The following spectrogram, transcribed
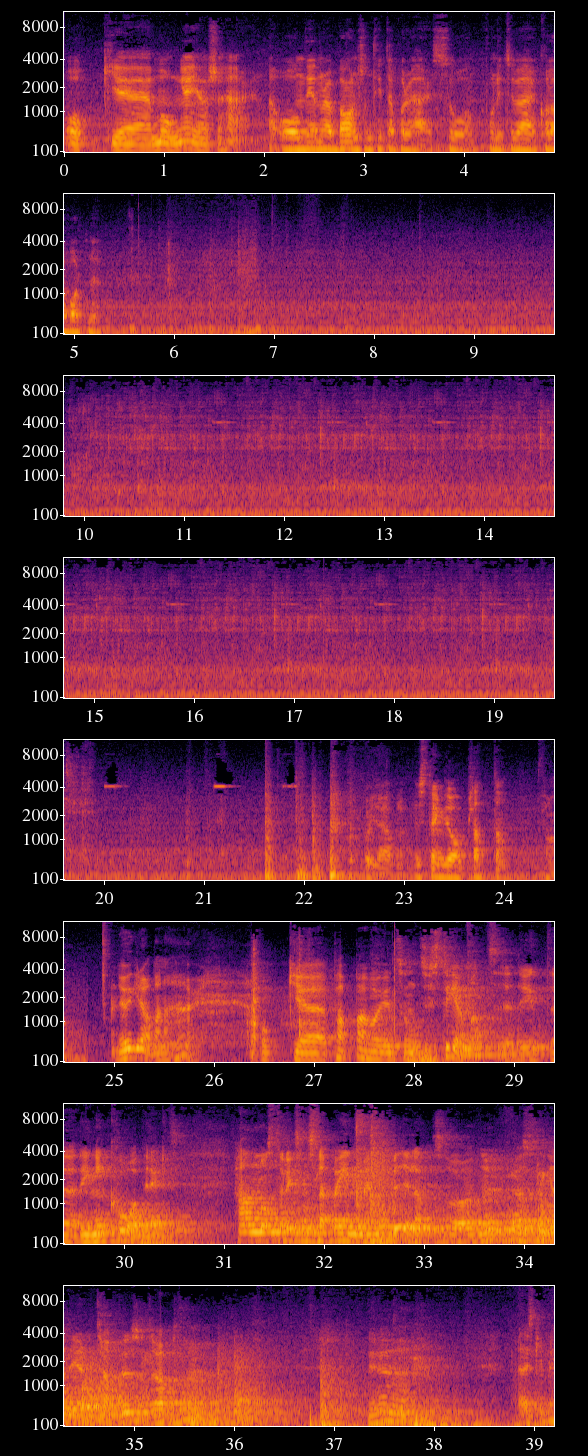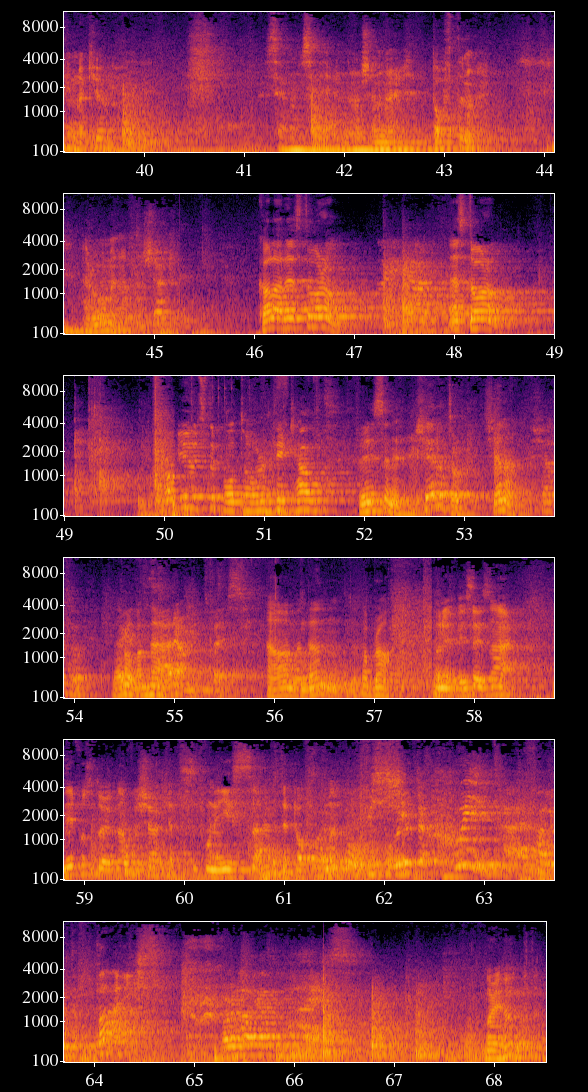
Och eh, många gör så här. Och om det är några barn som tittar på det här så får ni tyvärr kolla bort nu. Jävlar. Jag stängde av plattan. Fan. Nu är grabbarna här. Och eh, pappa har ju ett sånt system att det är, inte, det är ingen kod direkt. Han måste liksom släppa in med mobilen. Så nu får jag springa ner i trapphuset och öppna. Det, är, det ska bli himla kul. Se vad de säger när de känner dofterna. Aromerna från köket. Kolla, där står de. Där står de. Vad bjuds det på Tor? Det är kallt. Fryser ni? Tjena Tor. Tjena. Tjena Tor. Fan vad nära mitt face. Ja, men den, det var bra. Hörrni, vi säger så här. Ni får stå utanför köket så får ni gissa efter dofterna. Åh, det luktar skit här. Fan, det luktar bajs. Har du lagat bajs? Var är hunk då?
